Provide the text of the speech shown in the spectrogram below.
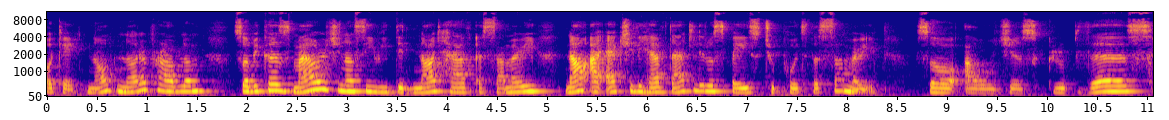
Okay, no, not a problem. So because my original CV did not have a summary, now I actually have that little space to put the summary. So I will just group this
